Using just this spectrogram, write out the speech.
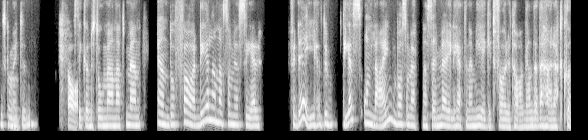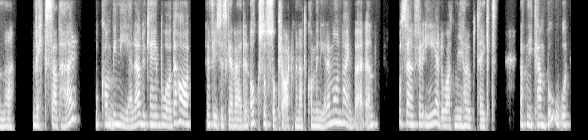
Det ska mm. man inte ja. sticka under stol med annat, men ändå fördelarna som jag ser för dig. Du, dels online, vad som öppnar sig, möjligheterna med eget företagande, det här att kunna växa där och kombinera. Mm. Du kan ju både ha den fysiska världen också såklart, men att kombinera med onlinevärlden. Och sen för er då att ni har upptäckt att ni kan bo.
